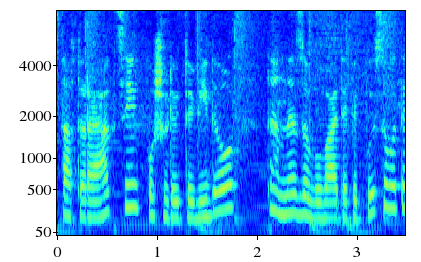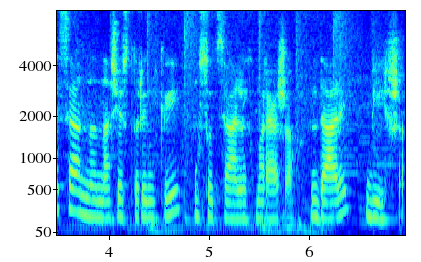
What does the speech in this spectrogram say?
Ставте реакції, поширюйте відео та не забувайте підписуватися на наші сторінки у соціальних мережах. Далі більше.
